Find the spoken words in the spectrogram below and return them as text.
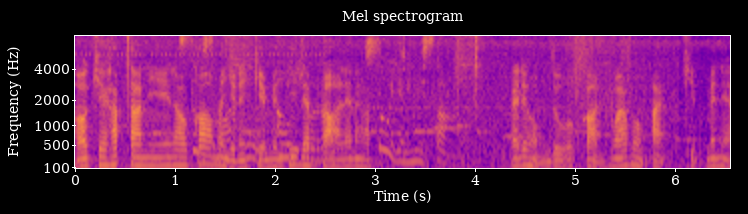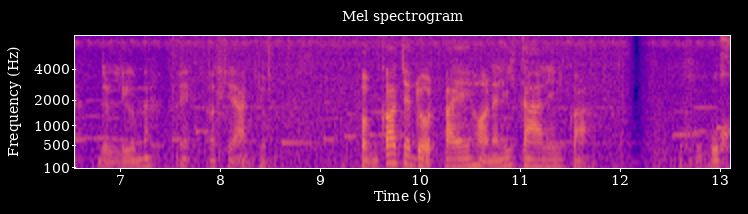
โอเคครับ ตอนนี้เราก็มาอยู่ในเกมเป็นที่เรียบร้อยแล้วนะครับไปเดี๋ยวผมดูก่อนว่าผมอัดคลิปไหมเนี่ย เดี๋ยวลืมนะ เอ้ย โอเคอัดอยู่ ผมก็จะโดดไปหอนาฬิกาเลยดีกว่า โอ้โห โค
